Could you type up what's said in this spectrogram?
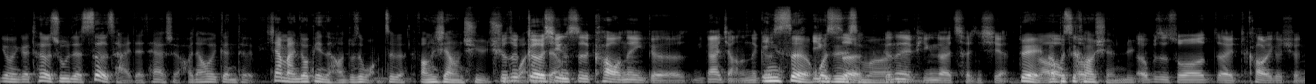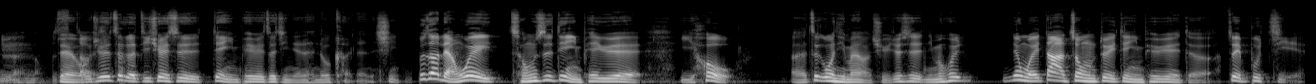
用一个特殊的色彩的 texture，好像会更特别。现在蛮多片子好像都是往这个方向去去就是个性是靠那个你刚才讲的那个音色或是什么跟那些频率来呈现，对，而不是靠旋律。而不是说对靠一个旋律来弄。对，我觉得这个的确是电影配乐这几年的很多可能性。不知道两位从事电影配乐以后，呃，这个问题蛮有趣，就是你们会认为大众对电影配乐的最不解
